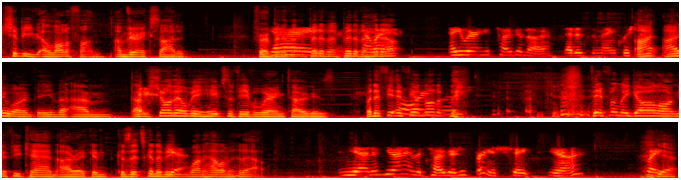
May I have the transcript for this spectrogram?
should be a lot of fun. I'm very excited for a Yay. bit of a bit of a bit of a hit out. Are you wearing a toga though? That is the main question. I, I won't be, but um, I'm sure there'll be heaps of people wearing togas. But if you, if you're not, a, Definitely go along if you can, I reckon, because it's going to be yeah. one hell of a hit out. Yeah, and if you don't have a toga, just bring a sheet, you know? Wait. Yeah.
